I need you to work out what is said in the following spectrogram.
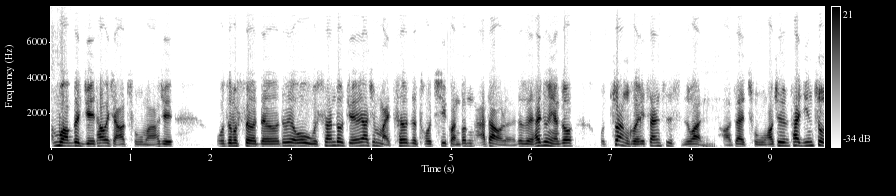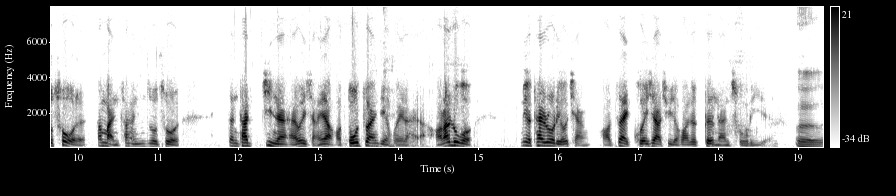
木王更觉得他会想要出吗？他觉得我怎么舍得，对不对？我五十万都觉得要去买车子、投期款都拿到了，对不对？他就想说。我赚回三四十万，好再出，好就是他已经做错了，他满仓已经做错了，但他竟然还会想要好多赚一点回来了，好那如果没有太弱留强，好再亏下去的话就更难处理了。呃，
